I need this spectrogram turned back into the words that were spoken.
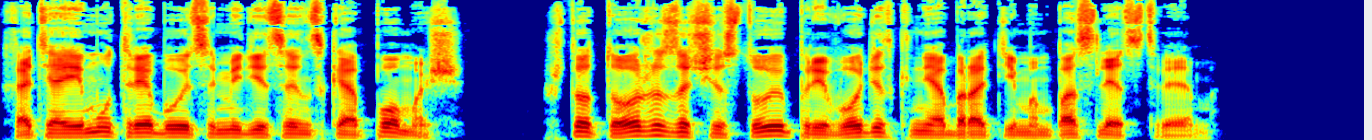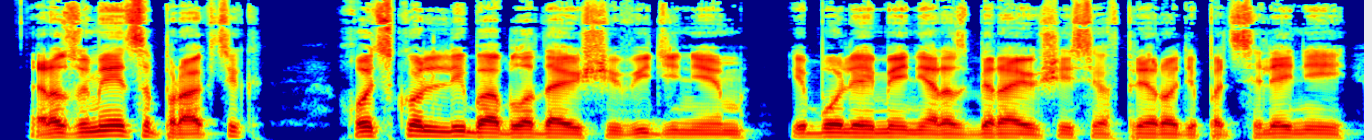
хотя ему требуется медицинская помощь, что тоже зачастую приводит к необратимым последствиям. Разумеется, практик, хоть сколь-либо обладающий видением и более-менее разбирающийся в природе подселений,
